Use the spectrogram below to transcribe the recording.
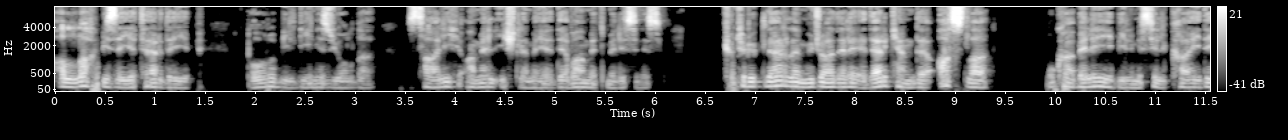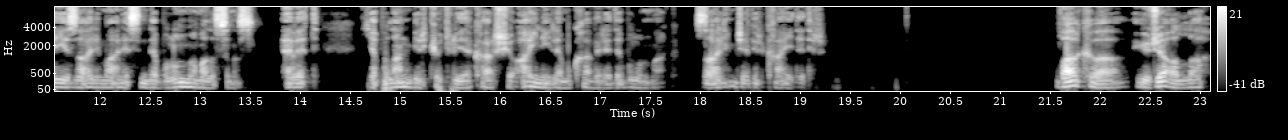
Allah bize yeter deyip doğru bildiğiniz yolda salih amel işlemeye devam etmelisiniz. Kötülüklerle mücadele ederken de asla mukabeleyi bilmisil kaide-i zalimanesinde bulunmamalısınız. Evet, yapılan bir kötülüğe karşı aynı ile mukabelede bulunmak zalimce bir kaidedir. Vaka yüce Allah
